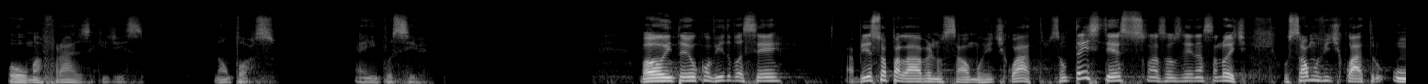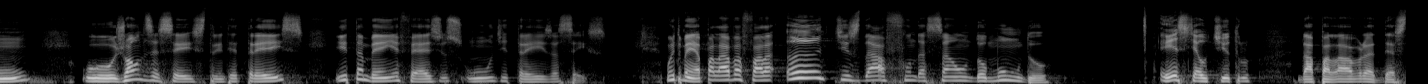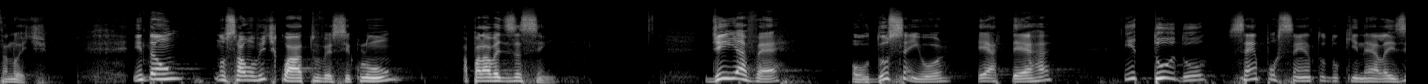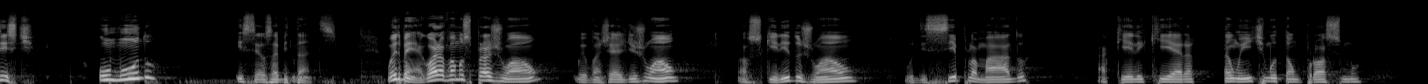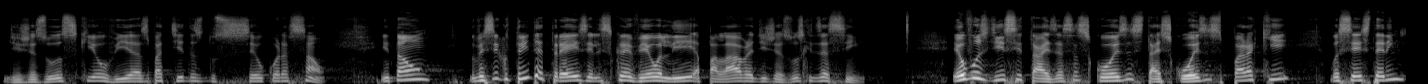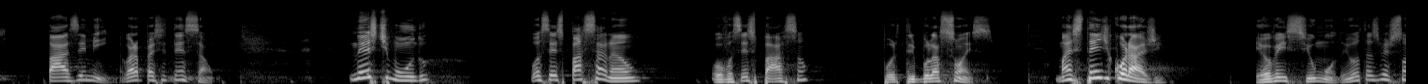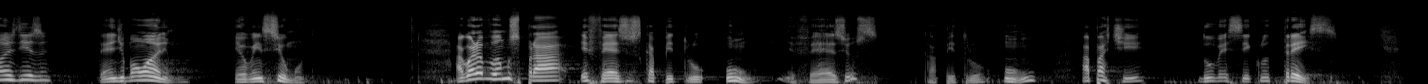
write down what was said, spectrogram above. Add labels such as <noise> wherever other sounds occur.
ou uma frase que diz não posso. É impossível. Bom, então eu convido você a abrir sua palavra no Salmo 24. São três textos que nós vamos ler nessa noite. O Salmo 24, 1, o João 16, 33 e também Efésios 1, de 3 a 6. Muito bem, a palavra fala antes da fundação do mundo. Este é o título da palavra desta noite. Então, no Salmo 24, versículo 1, a palavra diz assim: De ou do Senhor é a terra e tudo 100% do que nela existe, o mundo e seus habitantes. Muito bem, agora vamos para João, o Evangelho de João, nosso querido João, o discípulo amado, aquele que era tão íntimo, tão próximo de Jesus, que ouvia as batidas do seu coração. Então, no versículo 33, ele escreveu ali a palavra de Jesus que diz assim: eu vos disse tais essas coisas, tais coisas, para que vocês terem paz em mim. Agora preste atenção. Neste mundo, vocês passarão, ou vocês passam, por tribulações. Mas tende coragem, eu venci o mundo. Em outras versões dizem, tende bom ânimo, eu venci o mundo. Agora vamos para Efésios capítulo 1. Efésios capítulo 1 a partir do versículo 3.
